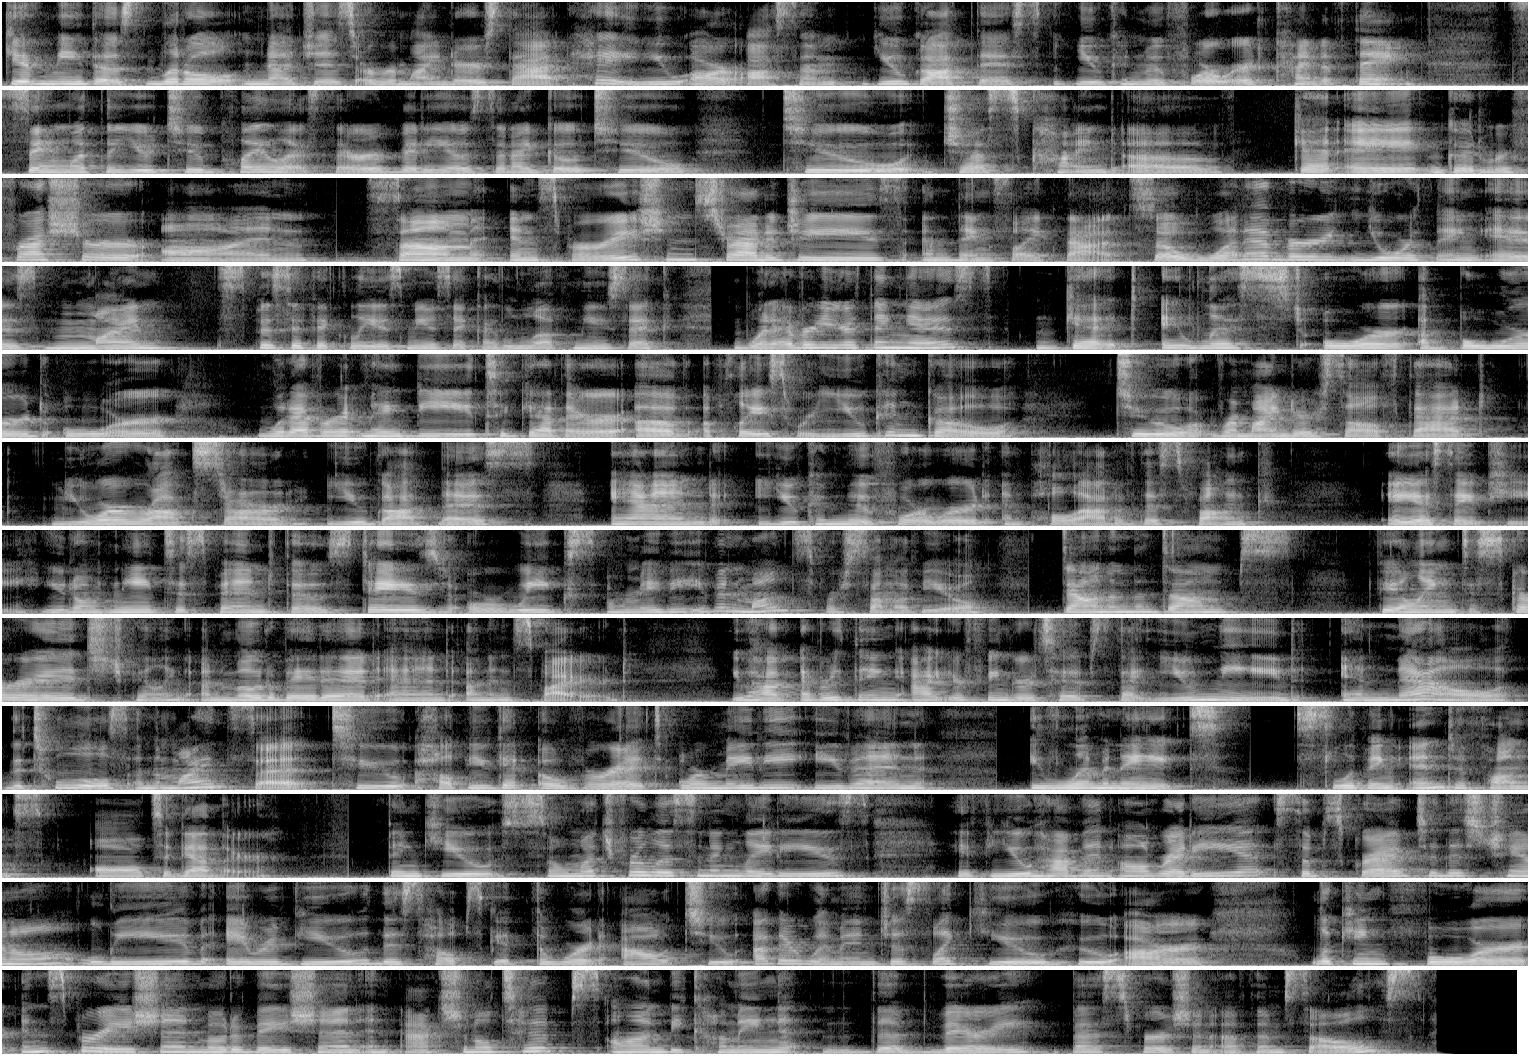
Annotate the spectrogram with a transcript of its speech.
give me those little nudges or reminders that, hey, you are awesome, you got this, you can move forward, kind of thing. Same with the YouTube playlist. There are videos that I go to to just kind of get a good refresher on some inspiration strategies and things like that. So, whatever your thing is, mine specifically is music. I love music. Whatever your thing is, get a list or a board or whatever it may be together of a place where you can go to remind yourself that you're a rock star, you got this, and you can move forward and pull out of this funk ASAP. You don't need to spend those days or weeks or maybe even months for some of you down in the dumps, feeling discouraged, feeling unmotivated, and uninspired. You have everything at your fingertips that you need, and now the tools and the mindset to help you get over it or maybe even eliminate slipping into funks altogether. Thank you so much for listening, ladies. If you haven't already, subscribe to this channel, leave a review. This helps get the word out to other women just like you who are looking for inspiration, motivation, and actionable tips on becoming the very best version of themselves.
